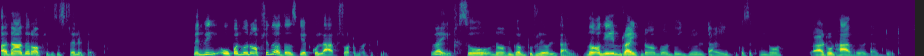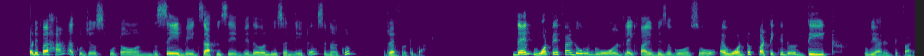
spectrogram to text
another option, this is relative. When we open one option, the others get collapsed automatically. Right. So now we come to real time. Now again, right now I'm not doing real time because it will not, I don't have real time data. But if I had, I could just put on the same way, exactly same way, the earliest and latest, and I could refer to that. Then what if I don't want like five days ago or so? I want a particular date to be identified.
